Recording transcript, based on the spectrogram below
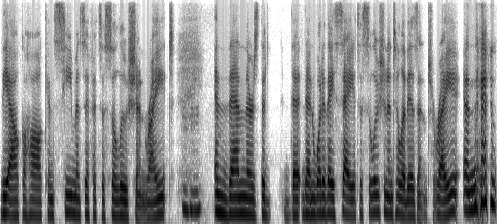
the alcohol can seem as if it's a solution, right? Mm-hmm. And then there's the, the, then what do they say? It's a solution until it isn't, right? And then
